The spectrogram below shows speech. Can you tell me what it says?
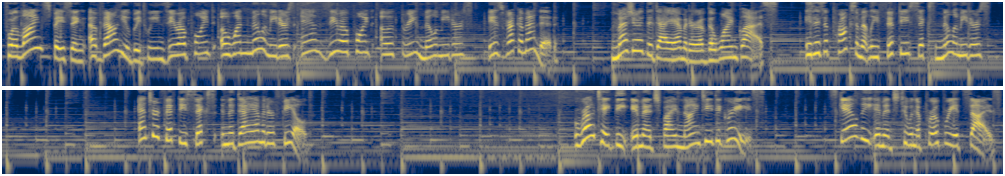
For line spacing, a value between 0.01 millimeters and 0.03 millimeters is recommended. Measure the diameter of the wine glass. It is approximately 56 millimeters. Enter 56 in the diameter field. Rotate the image by 90 degrees. Scale the image to an appropriate size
